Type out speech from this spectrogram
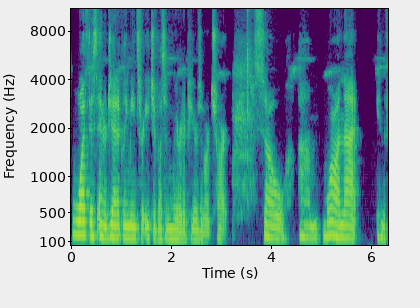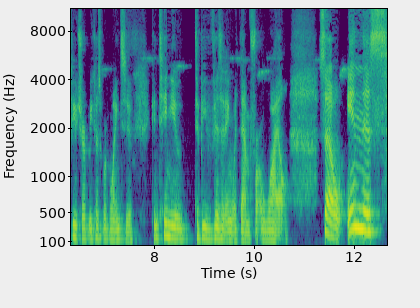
what this energetically means for each of us and where it appears in our chart. So, um, more on that in the future because we're going to continue to be visiting with them for a while. So, in this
